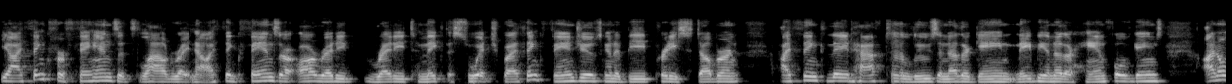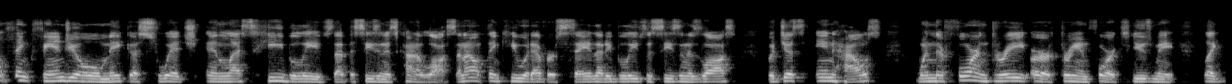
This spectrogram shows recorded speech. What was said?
Yeah, I think for fans, it's loud right now. I think fans are already ready to make the switch, but I think Fangio is going to be pretty stubborn. I think they'd have to lose another game, maybe another handful of games. I don't think Fangio will make a switch unless he believes that the season is kind of lost. And I don't think he would ever say that he believes the season is lost, but just in house, when they're four and three or three and four, excuse me, like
